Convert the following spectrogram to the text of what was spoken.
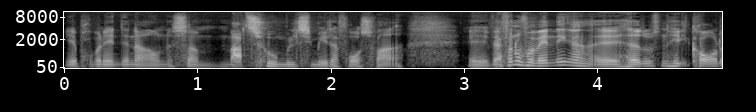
mere prominente navne, som Mats Hummels i midterforsvaret. Øh, hvad for nogle forventninger havde du sådan helt kort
